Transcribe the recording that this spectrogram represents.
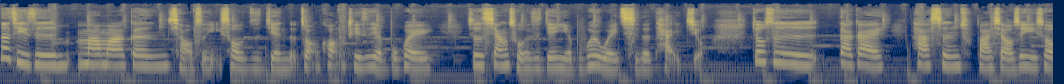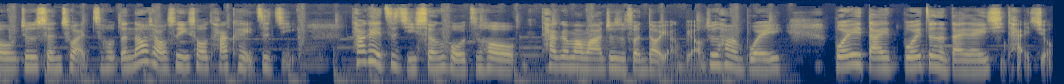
那其实妈妈跟小食蚁兽之间的状况，其实也不会就是相处的时间也不会维持得太久，就是大概他生出把小食蚁兽就是生出来之后，等到小食蚁兽它可以自己。他可以自己生活之后，他跟妈妈就是分道扬镳，就是他们不会不会待，不会真的待在一起太久，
